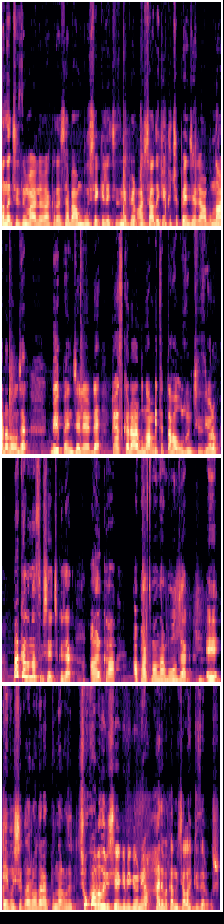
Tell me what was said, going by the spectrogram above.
Bana çizim verdiler arkadaşlar. Ben bu şekilde çizim yapıyorum. Aşağıdaki küçük pencereler bunlardan olacak. Büyük pencereleri de göz kararı bundan bir tık daha uzun çiziyorum. Bakalım nasıl bir şey çıkacak. Arka apartmanlar bu olacak. Ee, ev ışıkları olarak bunlar olacak. Çok havalı bir şey gibi görünüyor. Hadi bakalım inşallah güzel olur.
